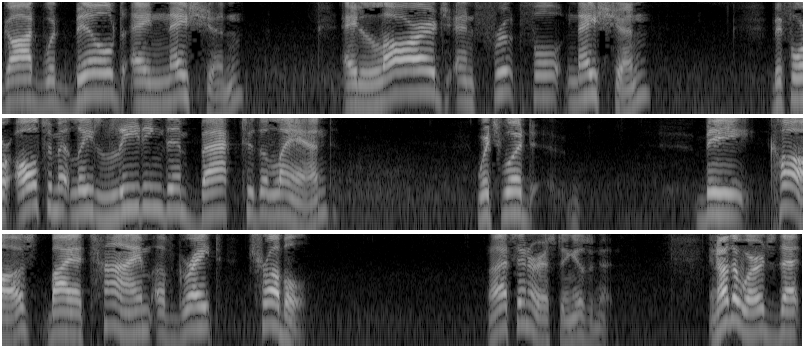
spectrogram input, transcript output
God would build a nation, a large and fruitful nation, before ultimately leading them back to the land, which would be caused by a time of great trouble. Well, that's interesting, isn't it? In other words, that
